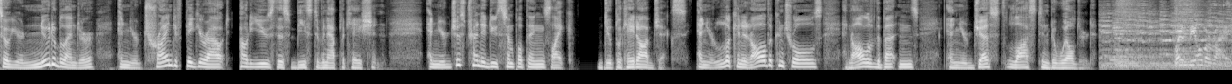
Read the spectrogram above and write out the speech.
So you're new to Blender and you're trying to figure out how to use this beast of an application. And you're just trying to do simple things like duplicate objects. And you're looking at all the controls and all of the buttons, and you're just lost and bewildered. Where's the override?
